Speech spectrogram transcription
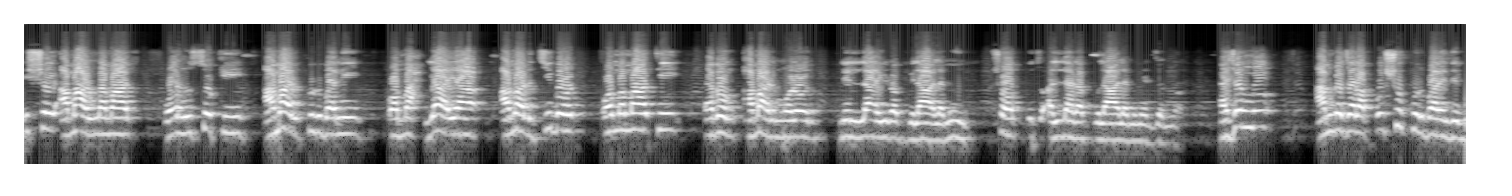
নিশ্চয়ই আমার নামাজ, ওয়া নুসুকি আমার কুরবানি, ওয়া মাহইয়ায়া আমার জীবন ওয়া এবং আমার মরণ লিল্লাহি রাব্বিল আলামিন। সব কিছু আল্লাহ রাব্বুল আলামিনের জন্য। এজন্য আমরা যারা পশু কুরবানি দেব,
